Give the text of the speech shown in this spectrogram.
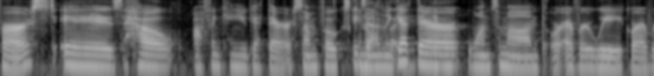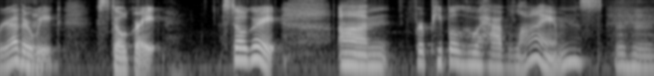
first is how often can you get there? Some folks can only get there once a month or every week or every other week. Still great. Still great. Um, for people who have Lyme's, mm-hmm.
